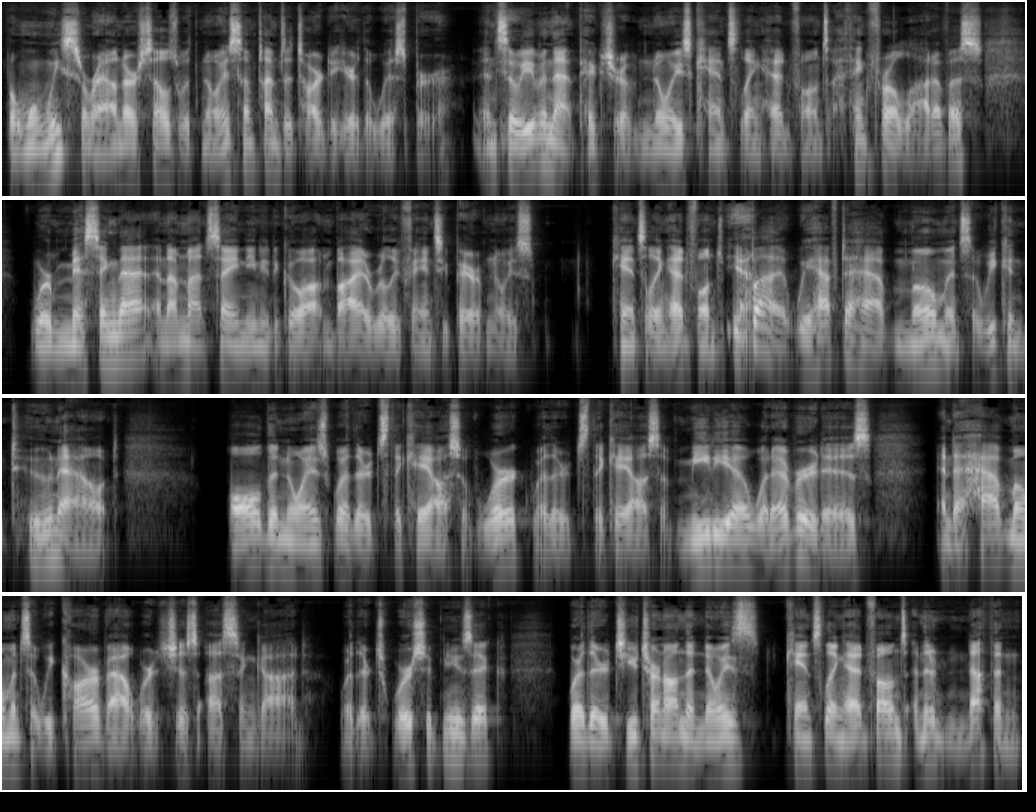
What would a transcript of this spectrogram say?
But when we surround ourselves with noise, sometimes it's hard to hear the whisper. And so even that picture of noise canceling headphones, I think for a lot of us, we're missing that. And I'm not saying you need to go out and buy a really fancy pair of noise canceling headphones, Yeah. but we have to have moments that we can tune out all the noise, whether it's the chaos of work, whether it's the chaos of media, whatever it is, and to have moments that we carve out where it's just us and God, whether it's worship music, whether it's you turn on the noise canceling headphones and there's nothing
